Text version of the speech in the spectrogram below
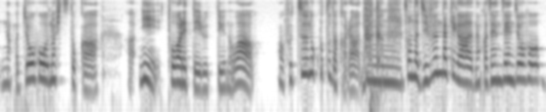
なんか情報の質とかあに問われているっていうのは、まあ、普通のことだから、なんか、うん。そんな自分だけがなんか全然情報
